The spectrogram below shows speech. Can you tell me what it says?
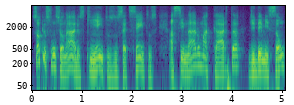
Só que os funcionários, 500 dos 700, assinaram uma carta de demissão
